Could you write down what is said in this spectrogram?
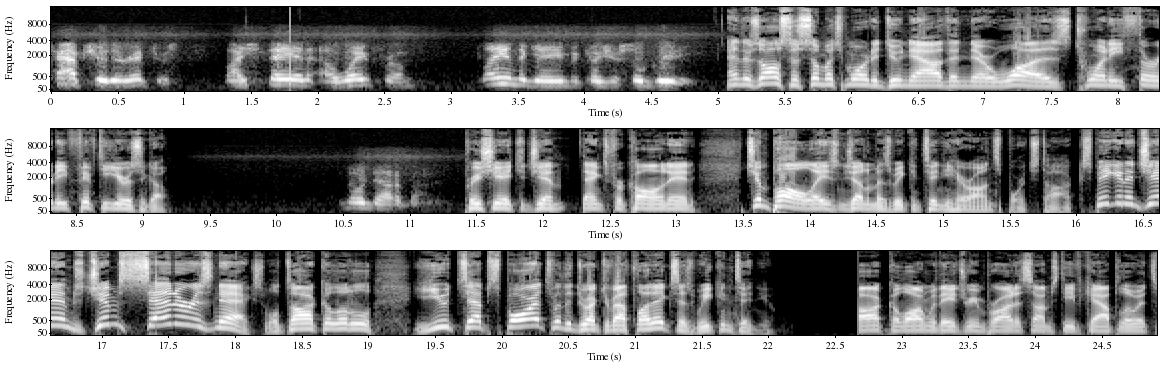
capture their interest by staying away from playing the game because you're so greedy. And there's also so much more to do now than there was 20, 30, 50 years ago. No doubt about it. Appreciate you, Jim. Thanks for calling in. Jim Paul, ladies and gentlemen, as we continue here on Sports Talk. Speaking of gyms, Jim Senter is next. We'll talk a little UTEP sports with the Director of Athletics as we continue. Talk along with Adrian Broadus. I'm Steve Kaplowitz.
